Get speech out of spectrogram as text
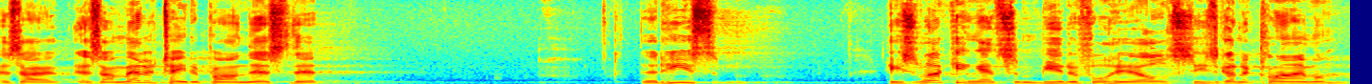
as I, as I meditate upon this that, that he's, he's looking at some beautiful hills. He's going to climb them.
